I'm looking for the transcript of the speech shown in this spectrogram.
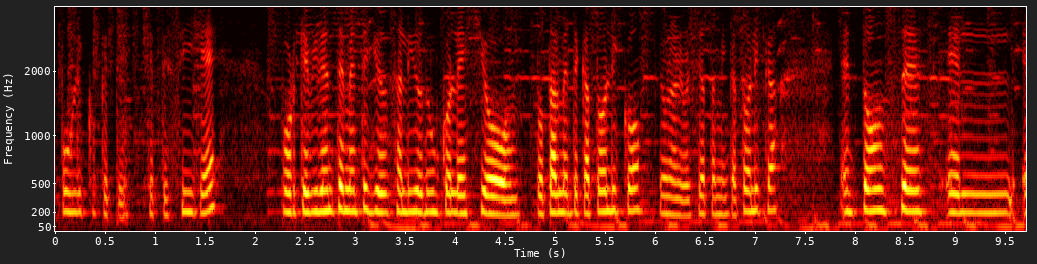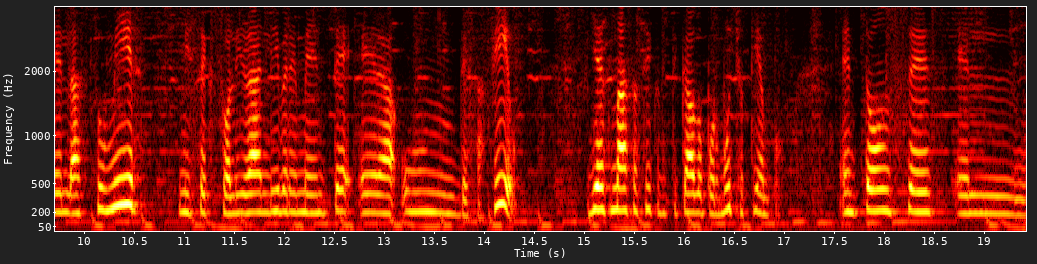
público que te, que te sigue porque evidentemente yo he salido de un colegio totalmente católico, de una universidad también católica, entonces el, asumir mi sexualidad libremente era un desafío y es más así criticado por mucho tiempo. Entonces el,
